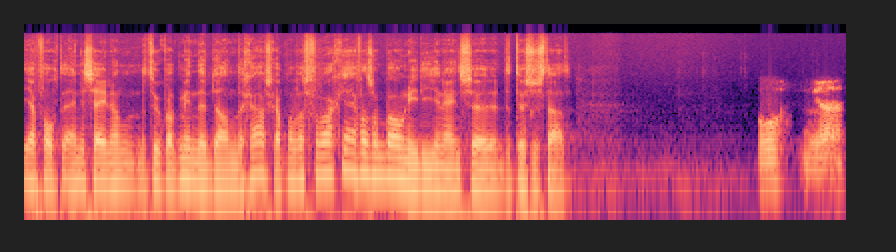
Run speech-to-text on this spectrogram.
jij volgt de NEC dan natuurlijk wat minder dan de graafschap. Maar wat verwacht jij van zo'n Boni die ineens ertussen staat? Oh, ja.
